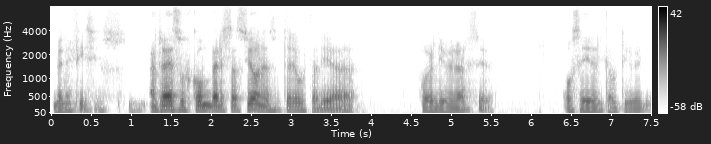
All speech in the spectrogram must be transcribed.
beneficios. A través de sus conversaciones, ¿a usted le gustaría poder liberarse o seguir el cautiverio?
